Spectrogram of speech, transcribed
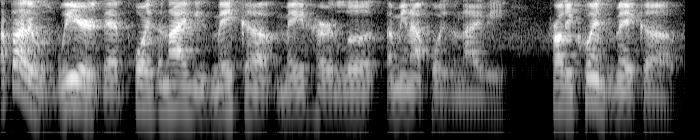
i thought it was weird that poison ivy's makeup made her look i mean not poison ivy harley quinn's makeup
